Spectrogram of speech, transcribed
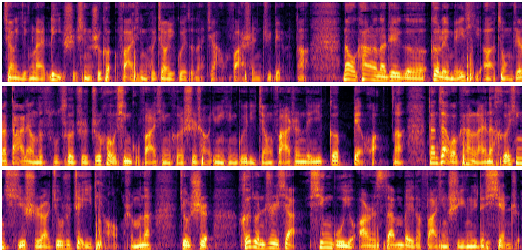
将迎来历史性时刻，发行和交易规则呢将发生巨变啊。那我看了呢这个各类媒体啊总结了大量的注册制之后新股发行和市场运行规律将发生的一个变化啊。但在我看来呢，核心其实啊就是这一条什么呢？就是核准制下新股有二十三倍的发行市盈率的限制。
